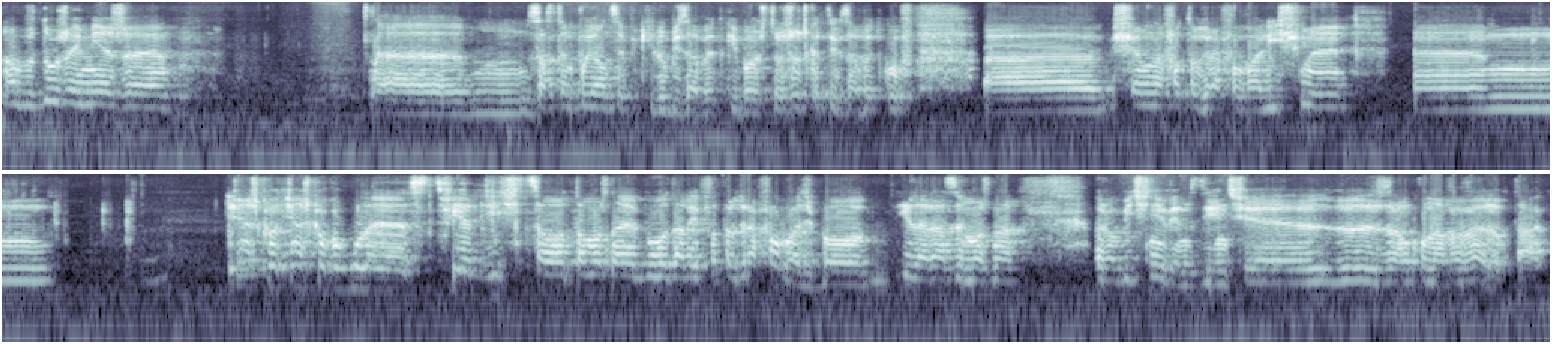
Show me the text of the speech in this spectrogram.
no, w dużej mierze zastępujące Wiki lubi zabytki, bo już troszeczkę tych zabytków się nafotografowaliśmy. Ciężko, ciężko w ogóle stwierdzić, co to można by było dalej fotografować, bo ile razy można robić, nie wiem, zdjęcie zamku na Wawelu, tak?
